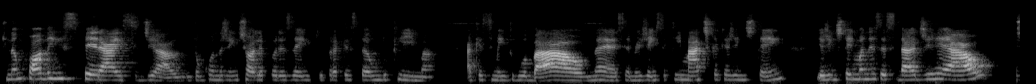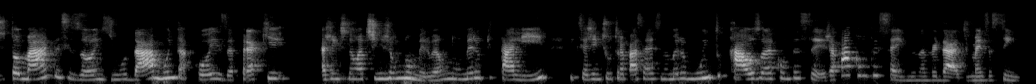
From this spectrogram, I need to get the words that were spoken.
que não podem esperar esse diálogo. Então, quando a gente olha, por exemplo, para a questão do clima, aquecimento global, né, essa emergência climática que a gente tem, e a gente tem uma necessidade real de tomar decisões, de mudar muita coisa para que a gente não atinja um número. É um número que está ali e que se a gente ultrapassar esse número, muito caos vai acontecer. Já está acontecendo, na verdade, mas assim,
